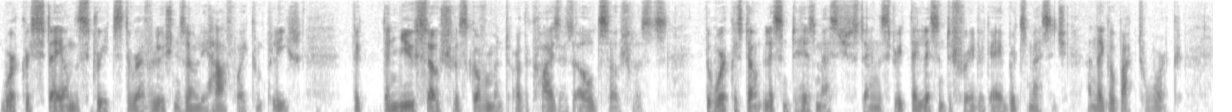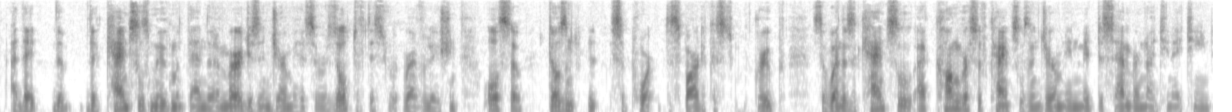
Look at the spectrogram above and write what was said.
workers stay on the streets, the revolution is only halfway complete, the, the new socialist government are the Kaiser's old socialists the workers don't listen to his message to stay on the street. They listen to Friedrich Ebert's message and they go back to work. And they, the, the council's movement then that emerges in Germany as a result of this re- revolution also doesn't support the Spartacus group. So when there's a council, a Congress of Councils in Germany in mid-December 1918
